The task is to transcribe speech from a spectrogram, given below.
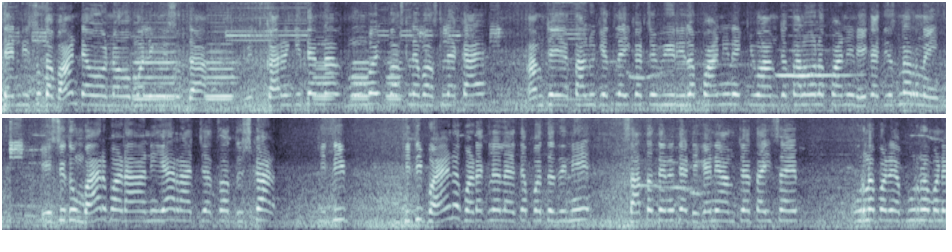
त्यांनी सुद्धा भान ठेवावं नवाब मलिकनी सुद्धा. कारण की त्यांना मुंबईत बसल्या बसल्या काय आमच्या या तालुक्यातल्या इकडच्या विहिरीला पाणी नाही किंवा आमच्या तलावाला पाणी नाही हे काय दिसणार नाही. एसीतून बाहेर पडा आणि या राज्याचा दुष्काळ किती किती भयानक भडकलेला आहे त्या पद्धतीने सातत्याने त्या ठिकाणी आमच्या ताईसाहेब पूर्णपणे पूर्णपणे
